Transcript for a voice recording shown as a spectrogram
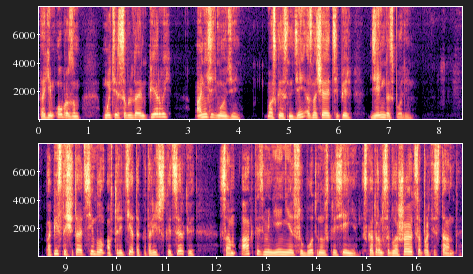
Таким образом, мы теперь соблюдаем первый, а не седьмой день. Воскресный день означает теперь День Господень. Паписты считают символом авторитета католической церкви – сам акт изменения субботы на воскресенье, с которым соглашаются протестанты,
